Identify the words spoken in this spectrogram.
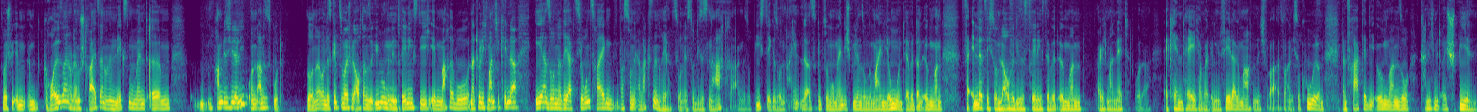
zum Beispiel im, im Groll sein oder im Streit sein und im nächsten Moment ähm, haben die sich wieder lieb und alles ist gut. So, ne? Und es gibt zum Beispiel auch dann so Übungen in den Trainings, die ich eben mache, wo natürlich manche Kinder eher so eine Reaktion zeigen, was so eine Erwachsenenreaktion ist, so dieses Nachtragende, so biestige, so nein. Also es gibt so einen Moment, ich spiele dann so einen gemeinen Jungen und der wird dann irgendwann, verändert sich so im Laufe dieses Trainings, der wird irgendwann, sage ich mal, nett oder erkennt, hey, ich habe halt irgendwie einen Fehler gemacht und ich war, es war nicht so cool. Und dann fragt er die irgendwann so, kann ich mit euch spielen?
